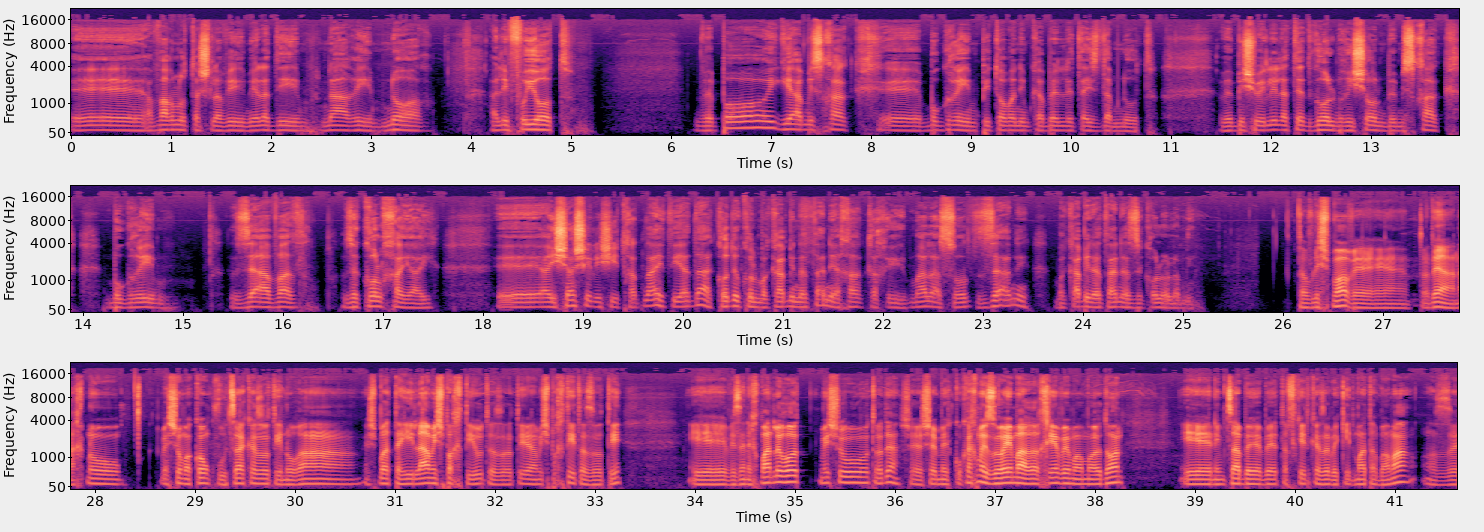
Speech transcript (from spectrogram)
אה, עברנו את השלבים, ילדים, נערים, נוער, אליפויות. ופה הגיע המשחק אה, בוגרים, פתאום אני מקבל את ההזדמנות. ובשבילי לתת גול ראשון במשחק בוגרים, זה עבד. זה כל חיי. אה, האישה שלי שהתחתנה איתי ידעה, קודם כל מכבי נתניה, אחר כך היא, מה לעשות, זה אני. מכבי נתניה זה כל עולמי. טוב לשמוע, ואתה יודע, אנחנו באיזשהו מקום, קבוצה כזאת, היא נורא, יש בה תהילה המשפחתיות הזאת, המשפחתית הזאת, אה, וזה נחמד לראות מישהו, אתה יודע, שכל כך מזוהה עם הערכים ועם המועדון, אה, נמצא בתפקיד כזה בקדמת הבמה, אז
